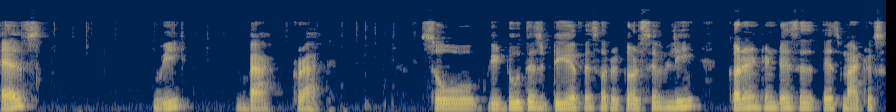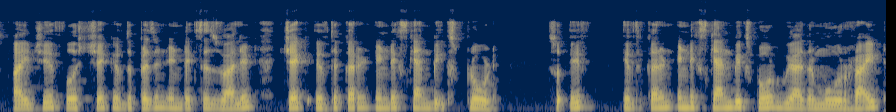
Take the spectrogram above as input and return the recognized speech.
Else we backtrack. So we do this DFS or recursively current index is, is matrix ij first check if the present index is valid. Check if the current index can be explored. So if if the current index can be explored we either move right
